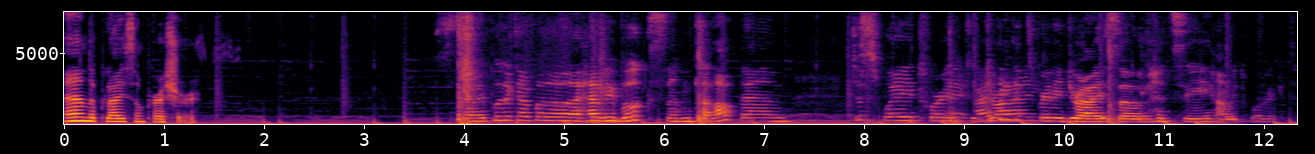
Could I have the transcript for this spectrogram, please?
and apply some pressure. So I put a couple of heavy books on top and just wait for it to dry. I think it's pretty dry, so let's see how it worked.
